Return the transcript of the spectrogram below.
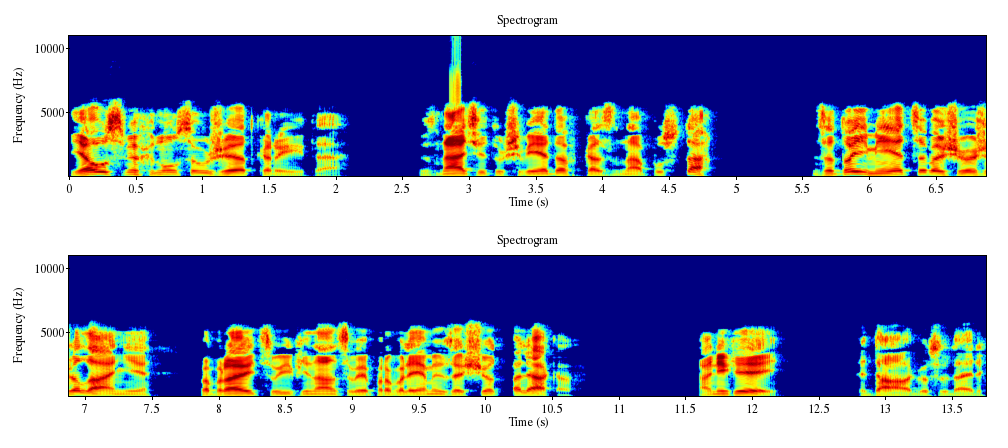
Я усмехнулся уже открыто. Значит, у шведов казна пуста. Зато имеется большое желание поправить свои финансовые проблемы за счет поляков. Аникей? Да, государь.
